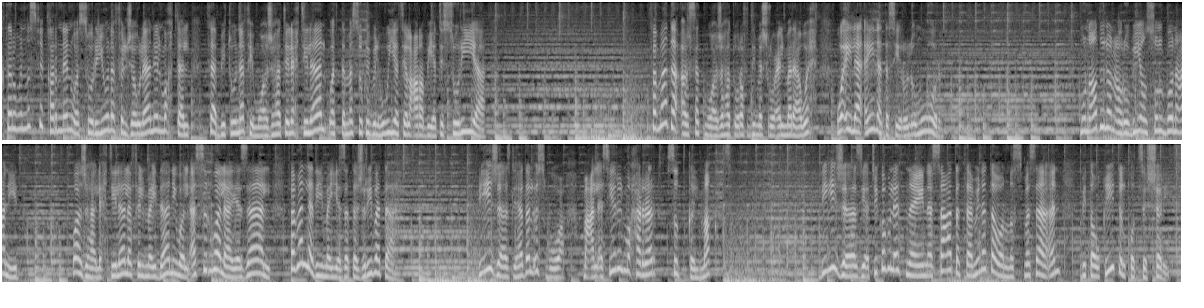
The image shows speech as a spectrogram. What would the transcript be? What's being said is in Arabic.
أكثر من نصف قرن والسوريون في الجولان المحتل ثابتون في مواجهة الاحتلال والتمسك بالهوية العربية السورية. فماذا أرست مواجهة رفض مشروع المراوح؟ وإلى أين تسير الأمور؟ مناضل عروبي صلب عنيد. واجه الاحتلال في الميدان والأسر ولا يزال. فما الذي ميز تجربته؟ بإيجاز لهذا الأسبوع مع الأسير المحرر صدق المقت. بإيجاز يأتيكم الاثنين الساعة الثامنة والنصف مساء بتوقيت القدس الشريف.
